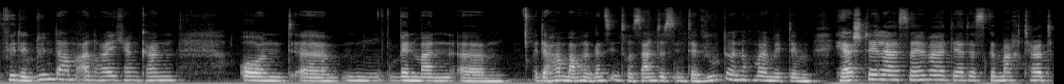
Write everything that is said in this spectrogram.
für den Dünndarm anreichern kann. Und ähm, wenn man ähm, da haben wir auch ein ganz interessantes Interview dann nochmal mit dem Hersteller selber, der das gemacht hat.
